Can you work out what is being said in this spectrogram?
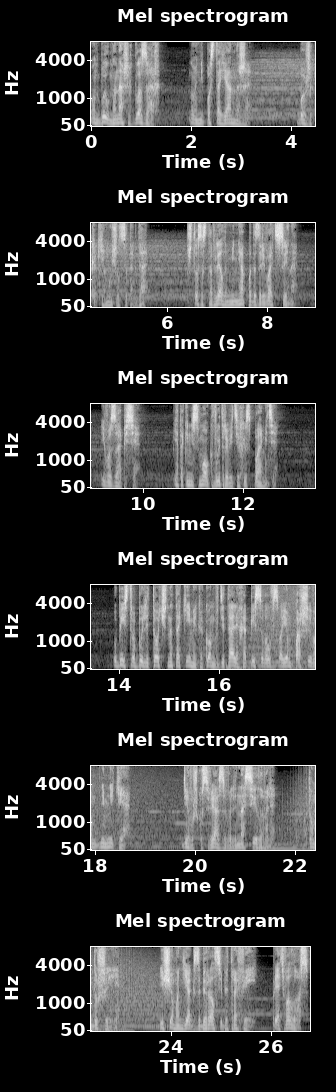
Он был на наших глазах, но не постоянно же. Боже, как я мучился тогда. Что заставляло меня подозревать сына? Его записи. Я так и не смог вытравить их из памяти. Убийства были точно такими, как он в деталях описывал в своем паршивом дневнике. Девушку связывали, насиловали, потом душили. Еще маньяк забирал себе трофей, прядь волос.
